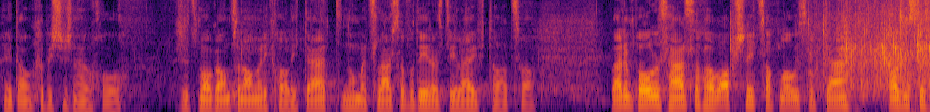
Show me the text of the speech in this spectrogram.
Hey, danke, bist du schnell gekommen. Das ist jetzt mal ganz eine andere Qualität, nur zu lesen von dir, als die live da zu haben. Während Paulus herzlichen Abschnittsapplaus geben, lass uns das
